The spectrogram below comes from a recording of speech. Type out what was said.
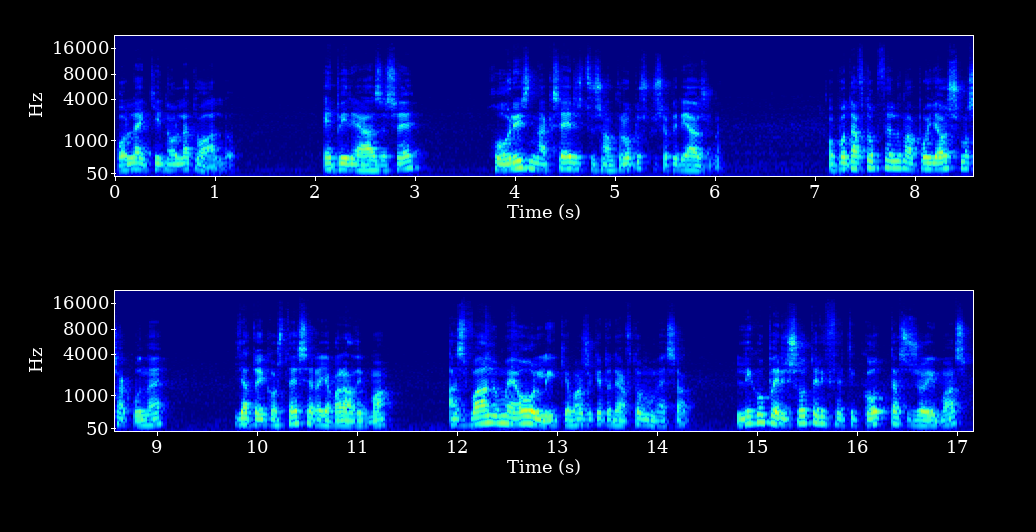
όλα εκείνο, όλα το άλλο, επηρεάζεσαι χωρίς να ξέρεις τους ανθρώπους που σε επηρεάζουν. Οπότε αυτό που θέλω να πω για όσους μας ακούνε, για το 24 για παράδειγμα, ας βάλουμε όλοι, και βάζω και τον εαυτό μου μέσα, λίγο περισσότερη θετικότητα στη ζωή μας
